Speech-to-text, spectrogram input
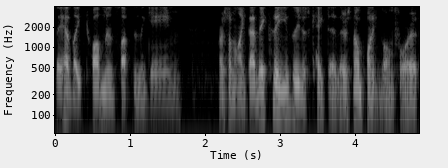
They had like 12 minutes left in the game, or something like that. They could have easily just kicked it. There's no point in going for it.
